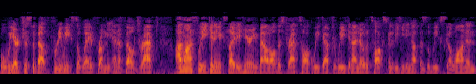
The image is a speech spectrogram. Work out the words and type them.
Well, we are just about three weeks away from the NFL draft. I'm honestly getting excited hearing about all this draft talk week after week, and I know the talk's going to be heating up as the weeks go on, and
